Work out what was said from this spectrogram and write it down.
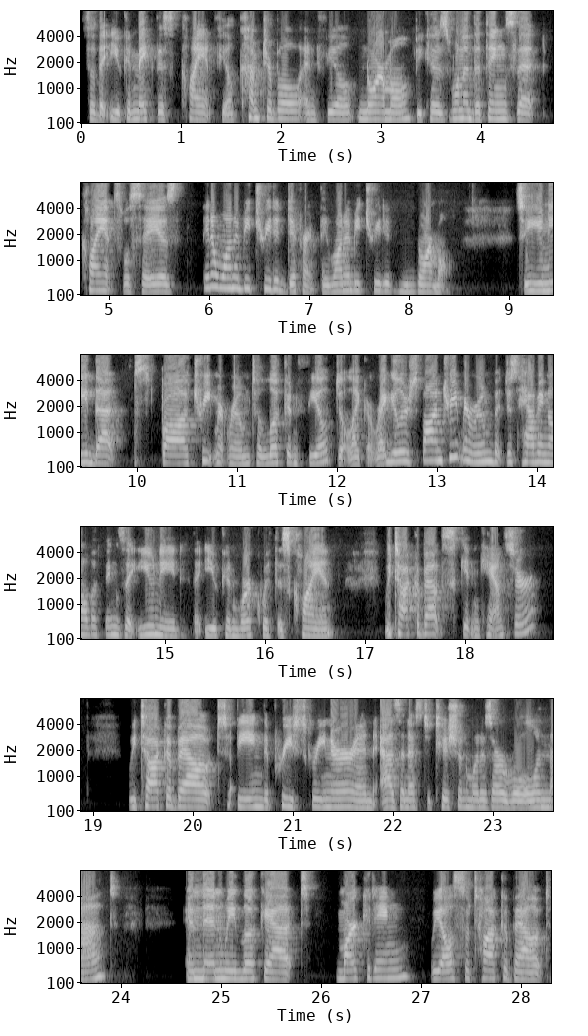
so that you can make this client feel comfortable and feel normal because one of the things that clients will say is they don't want to be treated different. They want to be treated normal. So you need that spa treatment room to look and feel like a regular spa and treatment room, but just having all the things that you need that you can work with this client. We talk about skin cancer. We talk about being the pre screener and as an esthetician, what is our role in that? And then we look at marketing. We also talk about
